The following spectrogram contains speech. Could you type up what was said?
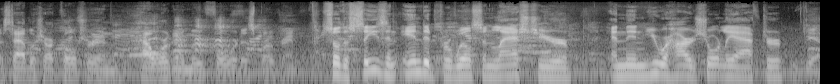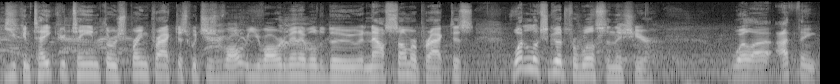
establish our culture and how we're going to move forward as a program. So the season ended for Wilson last year, and then you were hired shortly after. Yes. You can take your team through spring practice, which is you've already been able to do, and now summer practice. What looks good for Wilson this year? Well, I, I think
